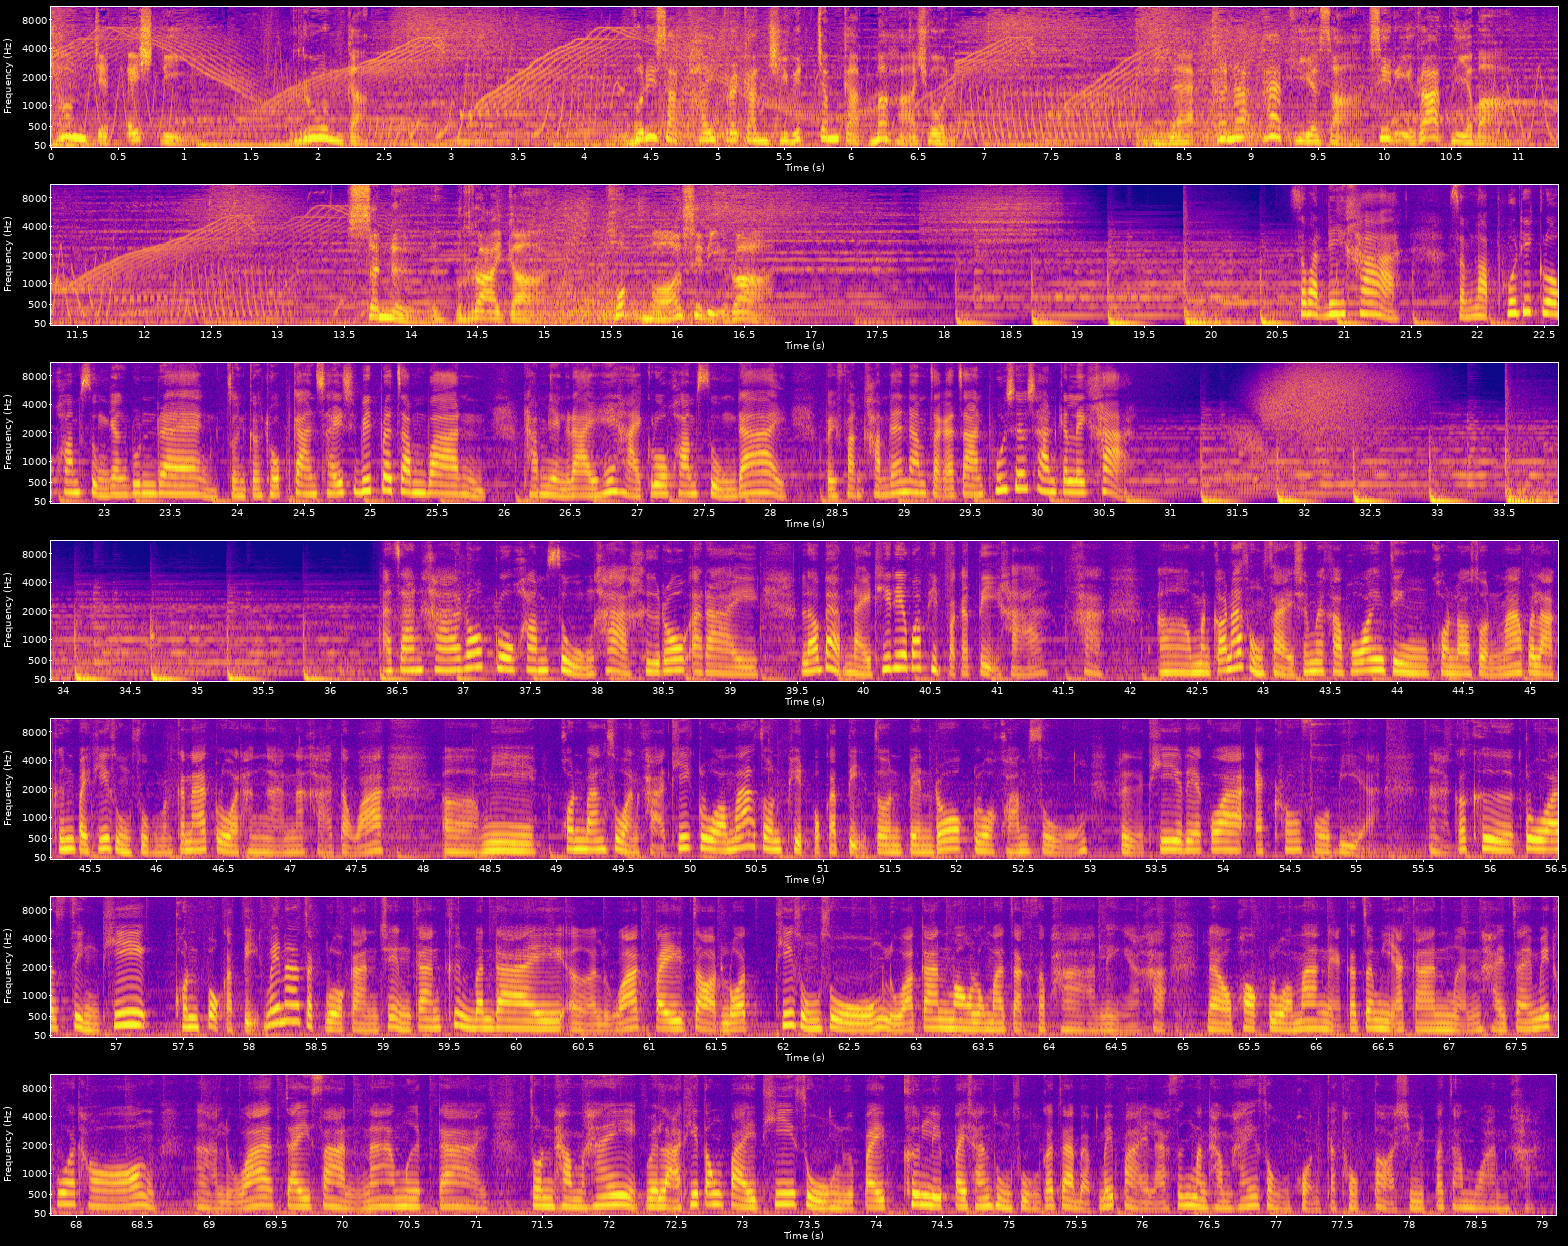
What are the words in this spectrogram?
ช่อง 7 HD ร่วมกับ บริษัทไทยประกันชีวิตจำกัดมหาชน และคณะแพทยศาสตร์ ศิริราชพยาบาล เสนอรายการ พบหมอสิริราช สวัสดีค่ะสำหรับผู้ที่กลัวความสูงอย่างรุนแรง จนกระทบการใช้ชีวิตประจำวันทำอย่างไรให้หายกลัวความสูงได้ ไปฟังคำแนะนำจากอาจารย์ผู้เชี่ยวชาญกันเลยค่ะ อาจารย์คะโรคกลัวความสูงค่ะ คือโรคอะไร แล้วแบบไหนที่เรียกว่าผิดปกติคะค่ะมันก็น่าสงสัยใช่ไหมคะ เพราะว่าจริงๆ คนเราส่วนมากเวลาขึ้นไปที่สูงๆ มันก็น่ากลัวทางนั้นนะคะ แต่ว่ามีคนบางส่วนค่ะที่กลัวมากจนผิดปกติจนเป็นโรคกลัวความสูง หรือที่เรียกว่า acrophobia อ่าก็คือกลัวสิ่งที่คนปกติไม่น่าจะกลัวกัน เช่น การขึ้นบันไดเอ่อหรือว่าไปจอดรถที่สูงๆ หรือว่าการมองลงมาจากสะพานอะไรอย่างเงี้ยค่ะ แล้วพอกลัวมากเนี่ยก็จะมีอาการเหมือนหายใจไม่ทั่วท้องอาหรือว่าใจสั่นหน้ามืดได้ จนทำให้เวลาที่ต้องไปที่สูงหรือไปขึ้นลิฟต์ไปชั้นสูงๆ ก็จะแบบไม่ไปแล้ว ซึ่งมันทำให้ส่งผลกระทบต่อชีวิตประจำวันค่ะ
